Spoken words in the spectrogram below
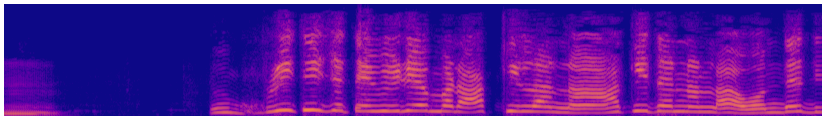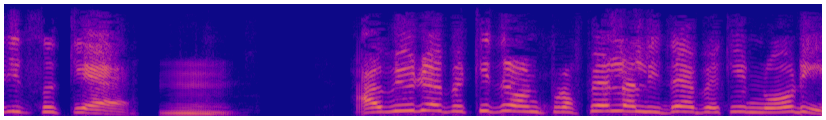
ಹ್ಮ್. ಪ್ರೀತಿ ಜೊತೆ ವಿಡಿಯೋ ಮಾಡಿ ಹಾಕಿಲ್ಲ ನಾ ಹಾಕಿದಾನಲ್ಲ ಒಂದೇ ದಿವ್ಸಕ್ಕೆ. ಆ ವಿಡಿಯೋ ಬೇಕಿದ್ರೆ ಅವ್ನ ಪ್ರೊಫೈಲ್ ಅಲ್ಲಿ ಇದೆ ಬೇಕಿದ್ರೆ ನೋಡಿ.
